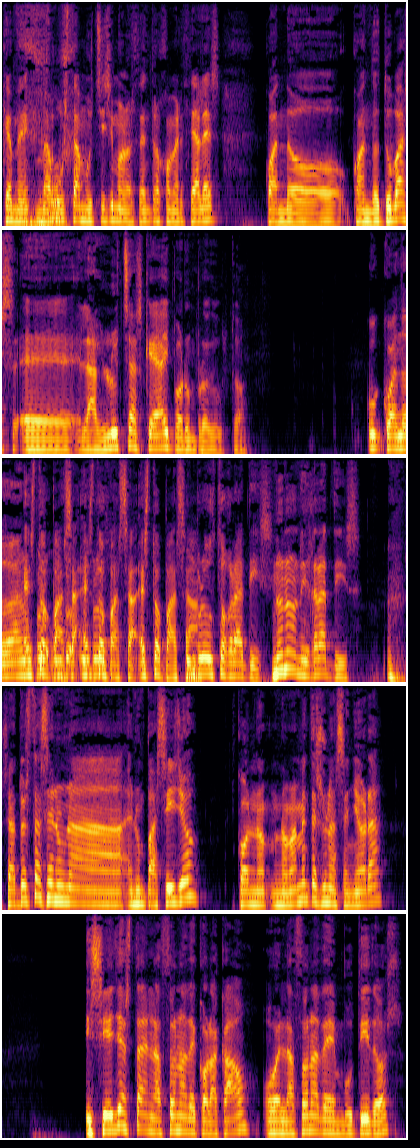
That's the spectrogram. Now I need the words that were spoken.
Que me, me gustan muchísimo los centros comerciales cuando, cuando tú vas, eh, las luchas que hay por un producto. Cu- Cuando dan un Esto un pasa, pro- un esto pasa, esto pasa. Un producto gratis. No, no, ni gratis. O sea, tú estás en una en un pasillo con no- normalmente es una señora y si ella está en la zona de colacao o en la zona de embutidos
